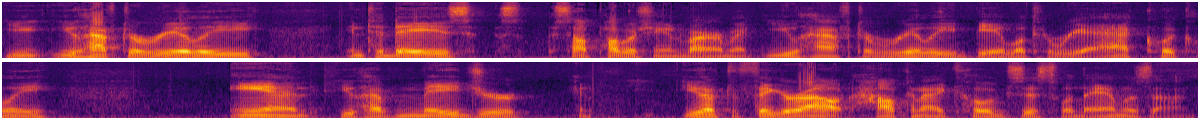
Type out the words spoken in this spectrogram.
You you have to really in today's self-publishing environment, you have to really be able to react quickly, and you have major, you have to figure out how can I coexist with Amazon.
